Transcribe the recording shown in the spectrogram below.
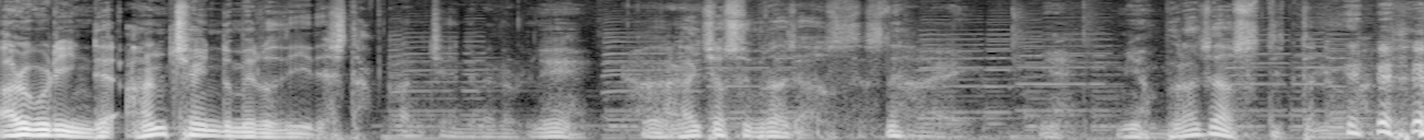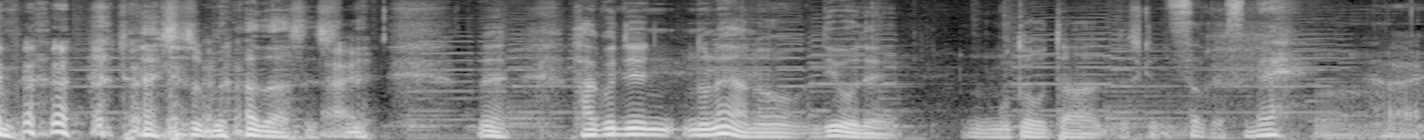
アルグリーンでアンチェインドメロディーでした。アンチェインドメロディーね、はいライチャスブラジャーズですね。はいねいや、ブラジャースって言ったね。ライチャスブラザーズですね。はいで、白人のね、あの、デュオで元歌ですけど、そうですねうんはい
